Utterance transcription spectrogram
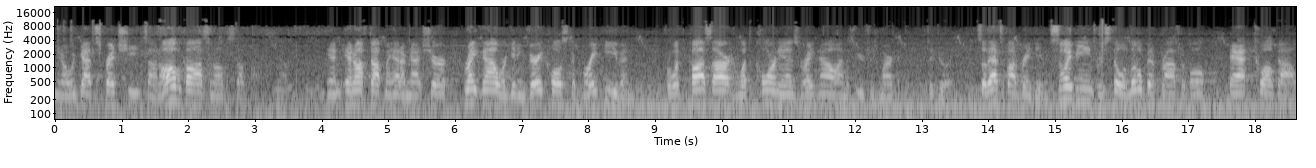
you know, we've got spreadsheets on all the costs and all the stuff. You know. And and off the top of my head, I'm not sure. Right now, we're getting very close to break even for what the costs are and what the corn is right now on the futures market to do it. So that's about break even. Soybeans, we're still a little bit profitable at $12.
